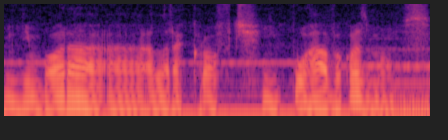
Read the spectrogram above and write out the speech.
Indo embora a, a Lara Croft empurrava com as mãos.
